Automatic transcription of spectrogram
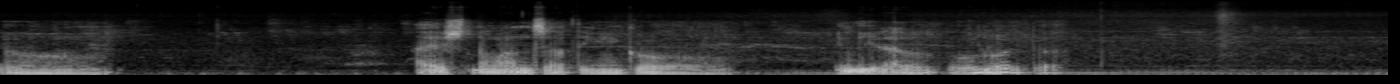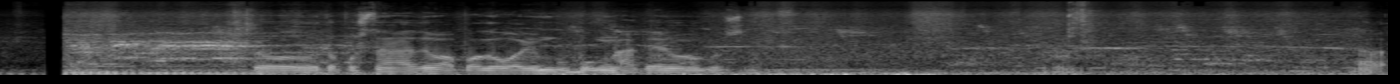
So, ayos naman sa tingin ko hindi natutuloy ito. So, tapos na natin mapagawa yung bubong natin mga boss. Ah,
